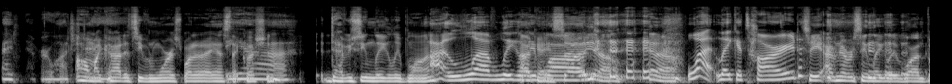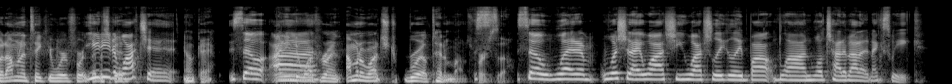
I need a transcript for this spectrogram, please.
I've never watched. Oh my god, it's even worse. Why did I ask that Yeah. question? Have you seen Legally Blonde? I love Legally Okay, so, Blonde. you know, you know. what? Like it's hard. See, I've never seen Legally Blonde, but I'm going to take your word for it. you need to watch it. Okay, So I need to uh, watch. Royal, I'm going to watch Royal Tenenbaums first, though. So what? am- What should I watch? You watch Legally Blonde. We'll chat about it next week.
